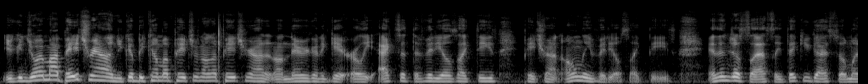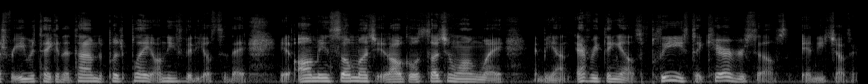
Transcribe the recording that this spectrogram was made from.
you can join my Patreon. You can become a patron on the Patreon, and on there you're going to get early access to videos like these, Patreon only videos like these. And then just lastly, thank you guys so much for even taking the time to push play on these videos today. It all means so much. It all goes such a long way. And beyond everything else, please take care of yourselves and each other.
